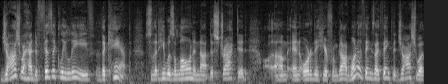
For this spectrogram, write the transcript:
Joshua had to physically leave the camp so that he was alone and not distracted um, in order to hear from God. One of the things I think that Joshua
